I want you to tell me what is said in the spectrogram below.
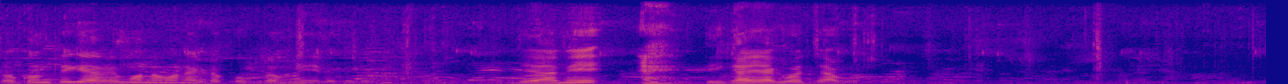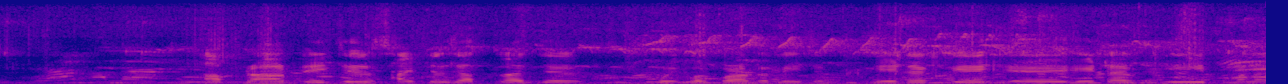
তখন থেকে আমি মনে মনে একটা প্রোগ্রাম নিয়ে রেখেছিলাম যে আমি দীঘায় একবার যাব। আপনার এই যে সাইকেল যাত্রার যে পরিকল্পনাটা নিয়েছেন এটাকে এটা কি মানে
